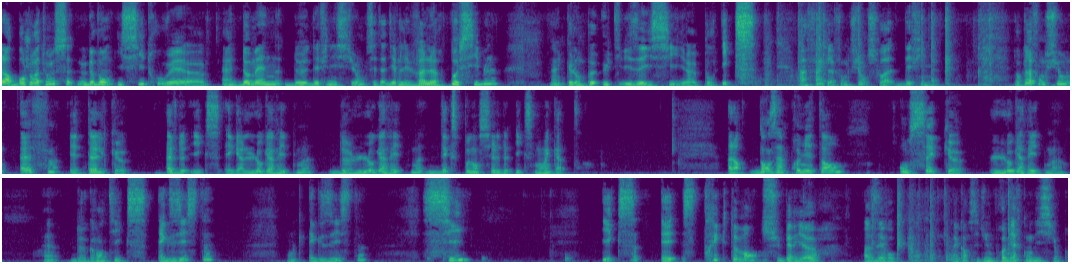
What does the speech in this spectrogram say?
Alors, bonjour à tous. Nous devons ici trouver euh, un domaine de définition, c'est-à-dire les valeurs possibles hein, que l'on peut utiliser ici euh, pour x, afin que la fonction soit définie. Donc la fonction f est telle que f de x égale logarithme de logarithme d'exponentielle de x moins 4. Alors, dans un premier temps, on sait que logarithme hein, de grand X existe, existe, si x est strictement supérieur à 0. D'accord? C'est une première condition.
